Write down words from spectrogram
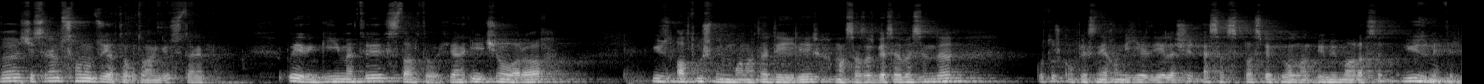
Və keçirəm sonuncu yataq otağını göstərim. Bu evin qiyməti startı, yəni ilkin olaraq 160 min manata deyilir Masazır qəsəbəsində. Qutuş kompleksinə yaxın bir yerdə yerləşir. Əsas prospekt yolla ümumi arası 100 metrdir.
